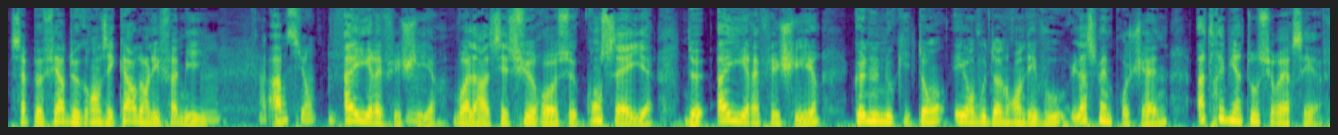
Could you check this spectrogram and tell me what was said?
ça peut faire de grands écarts dans les familles. Attention. À, à, y réfléchir. Voilà, c'est sur euh, ce conseil de à y réfléchir que nous nous quittons et on vous donne rendez-vous la semaine prochaine. À très bientôt sur RCF.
